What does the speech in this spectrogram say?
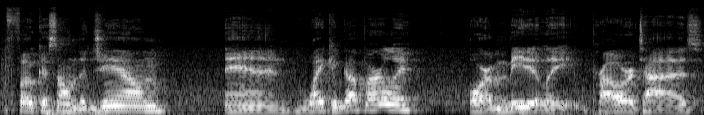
Focus on the gym and waking up early or immediately prioritize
